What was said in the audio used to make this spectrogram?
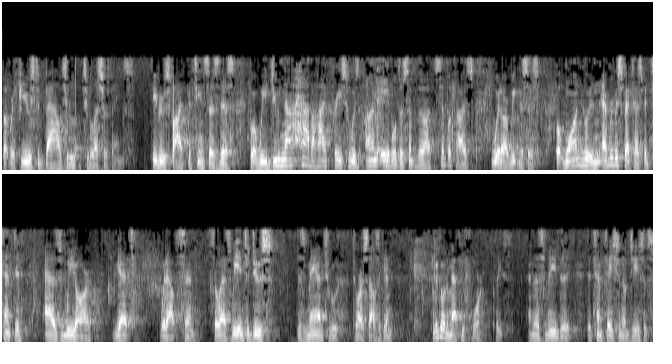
but refused to bow to, to lesser things. Hebrews 5:15 says this, "For we do not have a high priest who is unable to sympathize, sympathize with our weaknesses, but one who in every respect has been tempted as we are, yet without sin." So as we introduce this man to, to ourselves again. Can we go to Matthew 4, please? And let's read the, the temptation of Jesus.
